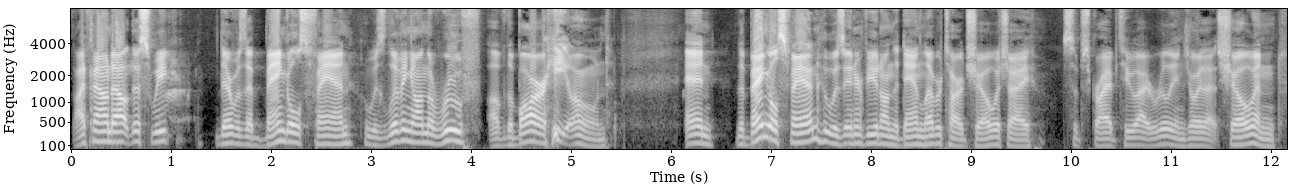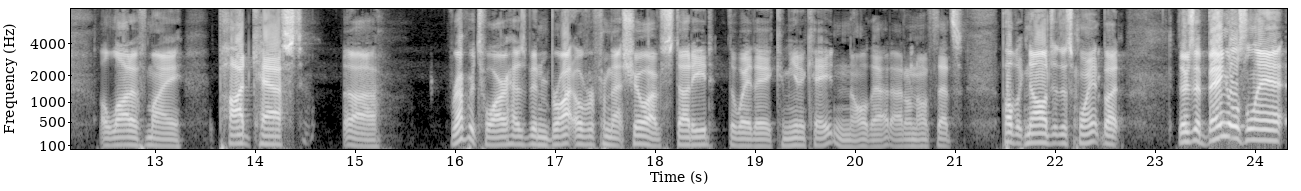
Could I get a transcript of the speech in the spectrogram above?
I found out this week there was a Bengals fan who was living on the roof of the bar he owned. And the Bengals fan who was interviewed on the Dan Le Batard show, which I subscribe to, I really enjoy that show, and a lot of my podcast uh, repertoire has been brought over from that show. I've studied the way they communicate and all that. I don't know if that's public knowledge at this point, but there's a Bengals la-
